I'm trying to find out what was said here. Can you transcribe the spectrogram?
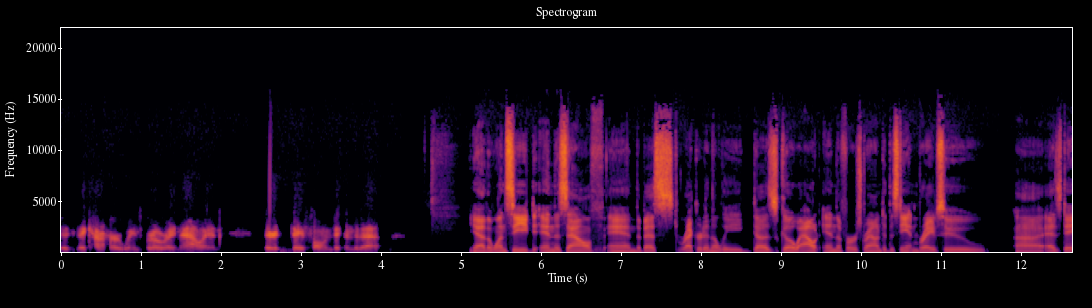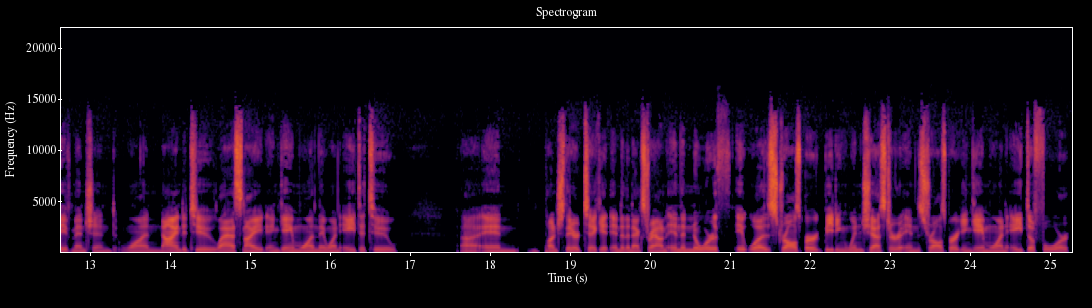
it, it kind of hurt Waynesboro right now, and they're they've fallen victim to that. Yeah, the one seed in the South and the best record in the league does go out in the first round to the Staunton Braves, who, uh, as Dave mentioned, won nine to two last night. In Game One, they won eight to two. Uh, and punched their ticket into the next round. In the North, it was Strasburg beating Winchester in Strasburg in Game One, eight to four,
